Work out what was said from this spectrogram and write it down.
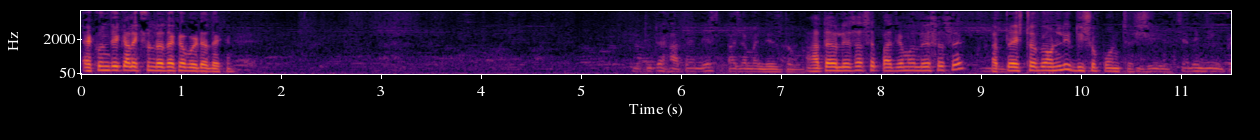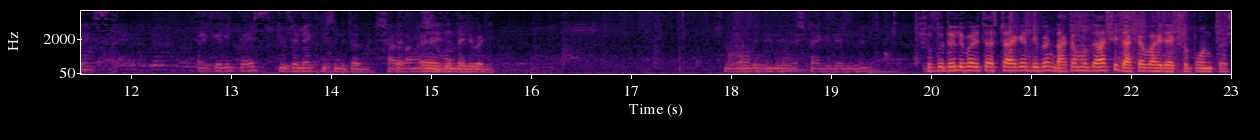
এখন যে কালেকশনটা দেখাবো এটা দেখেন। দুটো হাতে লেস পাজামায় লেস দেবো। হাতায় লেস আছে পাজামা লেস আছে আর প্রাইসটা হবে অনলি দুশো পঞ্চাশ। জি চ্যালেঞ্জিং প্রাইস পাইকারি প্রাইস কেউ চাইলে এক পিছু নিতে হবে সারা এই বাংলাদেশ হোম ডেলিভারি শুধু আমাদের ডেলিভারিটা আগে দিয়ে দিবেন। শুধু ডেলিভারি চার্জটা আগে দিবেন ঢাকার মধ্যে আশি ঢাকা বাইরে একশো পঞ্চাশ।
